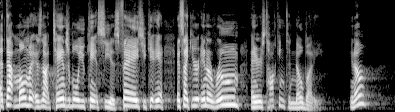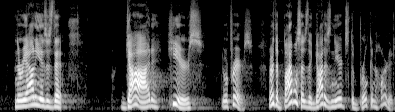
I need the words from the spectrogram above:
at that moment is not tangible. You can't see his face. You can't, it's like you're in a room and you're just talking to nobody, you know? And the reality is, is that God hears your prayers. Remember, the Bible says that God is near to the brokenhearted.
